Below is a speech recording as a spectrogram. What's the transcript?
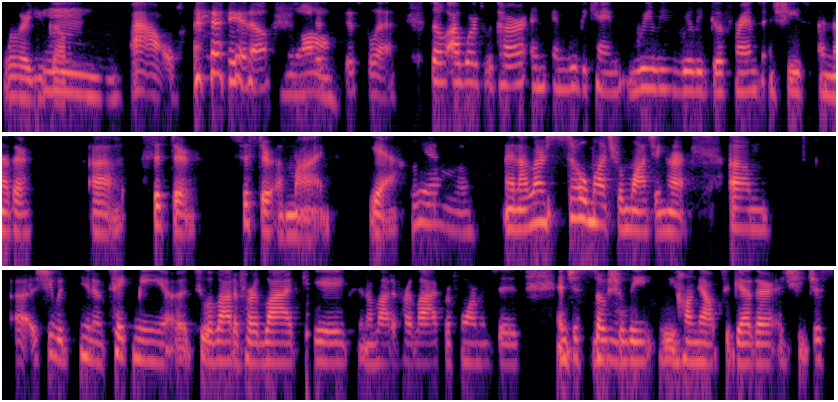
where you go, mm. wow, you know, yeah. just, just blessed. So I worked with her and, and we became really, really good friends. And she's another uh, sister sister of mine. Yeah. Yeah. And I learned so much from watching her. Um, uh, she would, you know, take me uh, to a lot of her live gigs and a lot of her live performances, and just mm-hmm. socially mm-hmm. we hung out together. And she just,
